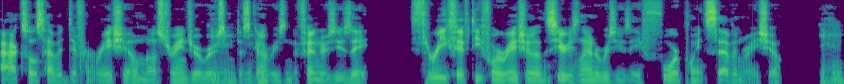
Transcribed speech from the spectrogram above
axles have a different ratio. Most Range Rovers and Mhm. Discoveries and Defenders use a 354 ratio, and Series Land Rovers use a 4.7 ratio. Mhm.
